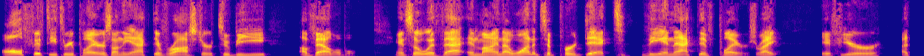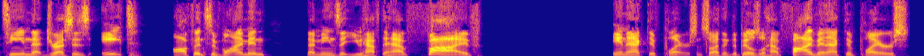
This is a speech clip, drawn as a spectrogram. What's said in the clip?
all 53 players on the active roster to be available. And so, with that in mind, I wanted to predict the inactive players, right? If you're a team that dresses eight offensive linemen, that means that you have to have five inactive players. And so I think the Bills will have five inactive players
